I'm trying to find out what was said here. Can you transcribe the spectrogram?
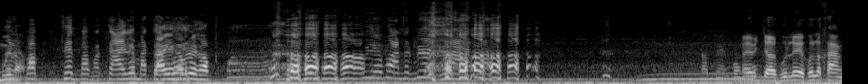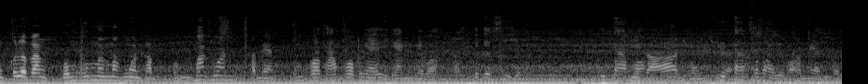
มือปั๊บเส้นปั๊บกระจายได้มาใจครับเลยครับผู้ใหญ่บ้านนักเรียน ครับแม่นผมไม่ไปจอดพูดเลยคนละคังคนละฟังผมผมมันมักม่วนครับผมมักวันครับแม่นผมขอถามพ่อผู้ใหญ่อีกอย่างหนึงเลยว่าเป็นเอฟซีคติดตามที่บ่การผมติดตามเขาหน่อยอยู่บ่ทำงานกัน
